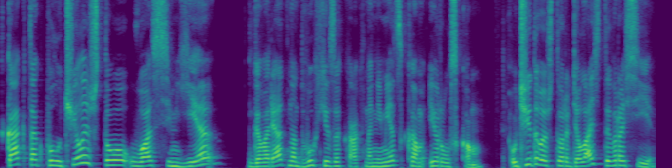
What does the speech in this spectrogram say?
Как так получилось, что у вас в семье говорят на двух языках, на немецком и русском? Учитывая, что родилась ты в России.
